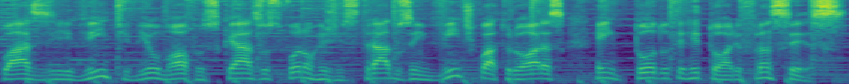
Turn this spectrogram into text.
Quase 20 mil novos casos foram registrados em 24 horas em todo o território francês.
